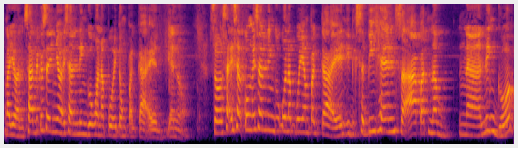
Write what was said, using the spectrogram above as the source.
ngayon. Sabi ko sa inyo, isang linggo ko na po itong pagkain. Yan o. So, sa isa, kung isang linggo ko na po yung pagkain, ibig sabihin sa apat na, na linggo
